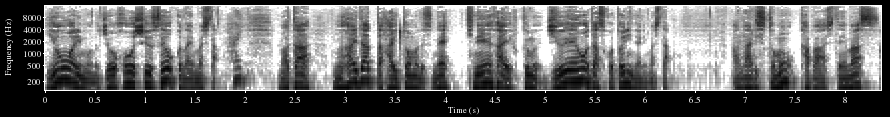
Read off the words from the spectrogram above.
4割もの情報修正を行いました。はい、また、無敗だった配当もですね、記念杯含む10円を出すことになりました。アナリストもカバーしています。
